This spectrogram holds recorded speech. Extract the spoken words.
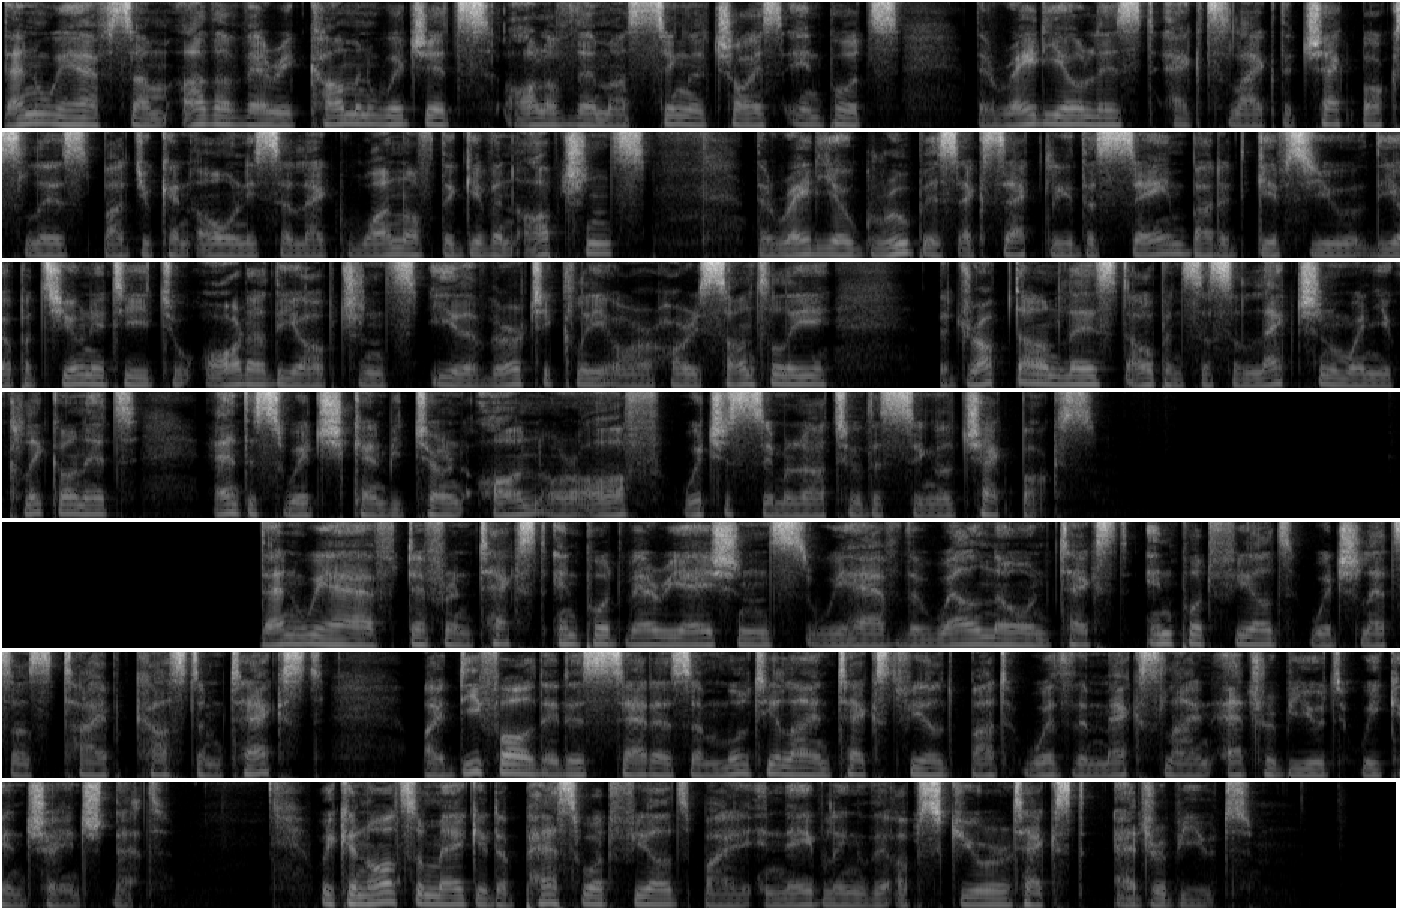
Then we have some other very common widgets. All of them are single choice inputs. The radio list acts like the checkbox list, but you can only select one of the given options. The radio group is exactly the same, but it gives you the opportunity to order the options either vertically or horizontally. The drop-down list opens a selection when you click on it, and the switch can be turned on or off, which is similar to the single checkbox. Then we have different text input variations. We have the well-known text input field, which lets us type custom text. By default, it is set as a multi-line text field, but with the max line attribute, we can change that. We can also make it a password field by enabling the obscure text attribute.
